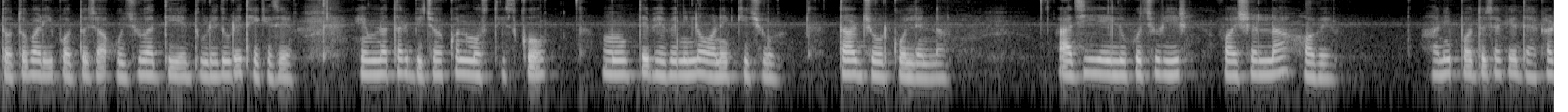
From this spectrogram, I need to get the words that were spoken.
ততবারই পদ্মজা অজুহাত দিয়ে দূরে দূরে থেকেছে। হেমলতার বিচক্ষণ মস্তিষ্ক মুহূর্তে ভেবে নিল অনেক কিছু। তার জোর করলেন না। আজই এই লুকোচুরির ফয়সলা হবে। হানিফ পদ্মজাকে দেখার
